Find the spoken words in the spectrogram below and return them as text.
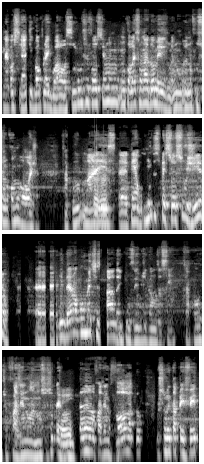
negociar de igual para igual, assim como se fosse um, um colecionador mesmo. Eu não, eu não, funciono como loja, sacou? Mas uhum. é, tem muitas pessoas surgiram é, e deram uma gourmetizada, inclusive, digamos assim, sacou? Tipo, fazendo um anúncio super bonitão, fazendo foto, o instrumento tá perfeito.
